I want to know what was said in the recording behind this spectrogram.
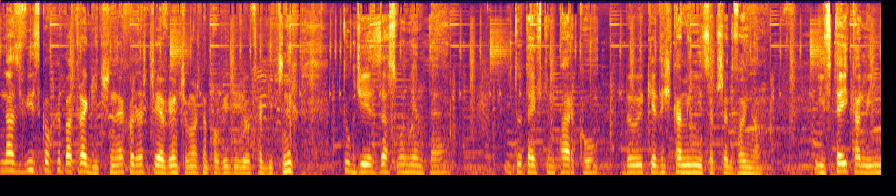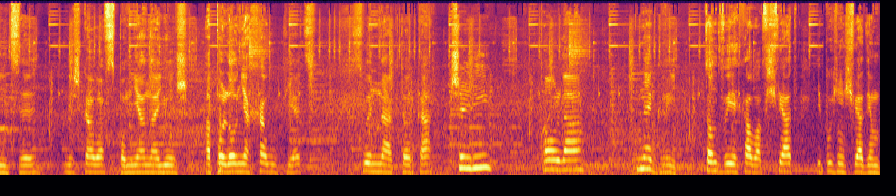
nazwisko chyba tragiczne, chociaż czy ja wiem, czy można powiedzieć o tragicznych. Tu, gdzie jest zasłonięte i tutaj w tym parku były kiedyś kamienice przed wojną. I w tej kamienicy mieszkała wspomniana już Apolonia Chałupiec, słynna aktorka, czyli Pola Negri. Stąd wyjechała w świat i później świat ją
